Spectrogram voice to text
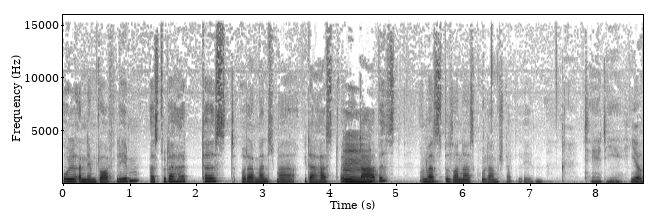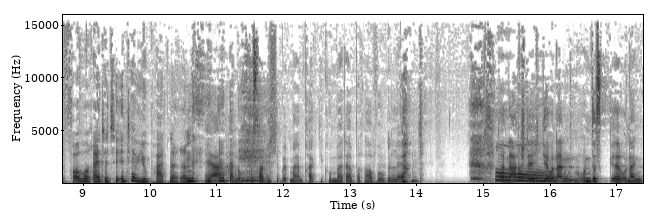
cool an dem Dorfleben, was du da hattest oder manchmal wieder hast, wenn du da bist? Und was ist besonders cool am Stadtleben? Die, die hier vorbereitete Interviewpartnerin. Ja, hallo, das habe ich mit meinem Praktikum bei der Bravo gelernt. Danach stelle ich dir unan, undis, äh, unan,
